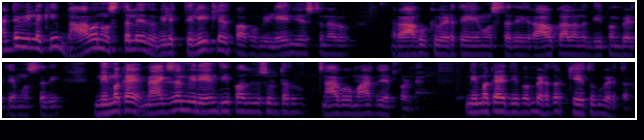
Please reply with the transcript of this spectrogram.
అంటే వీళ్ళకి భావన వస్తలేదు. వీళ్ళకి తెలియట్లేదు పాపం. వీళ్ళు ఏం చేస్తున్నారు? రాహుకి పెడితే ఏమొస్తుంది? రాహుకాలంలో దీపం పెడితే ఏమొస్తుంది? నిమ్మకాయ మ్యాక్సిమం మీరు ఏం దీపాలు చూసుంటారు? నాకు ఒక మాట చెప్పండి. నిమ్మకాయ దీపం పెడతారు కేతుకు పెడతారు.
